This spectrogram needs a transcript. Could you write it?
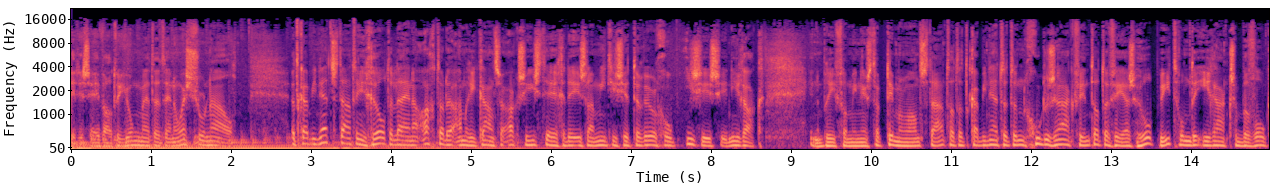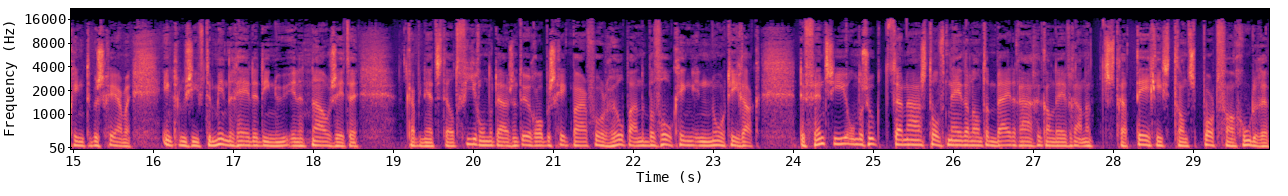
Dit is Ewout de Jong met het NOS-journaal. Het kabinet staat in grote lijnen achter de Amerikaanse acties tegen de islamitische terreurgroep ISIS in Irak. In een brief van minister Timmermans staat dat het kabinet het een goede zaak vindt dat de VS hulp biedt om de Iraakse bevolking te beschermen, inclusief de minderheden die nu in het nauw zitten. Kabinet stelt 400.000 euro beschikbaar voor hulp aan de bevolking in Noord-Irak. Defensie onderzoekt daarnaast of Nederland een bijdrage kan leveren aan het strategisch transport van goederen.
